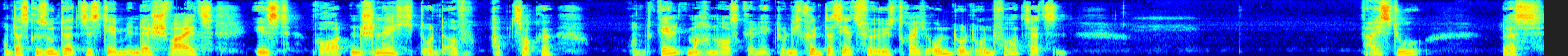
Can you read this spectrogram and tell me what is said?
Und das Gesundheitssystem in der Schweiz ist grottenschlecht und auf Abzocke und Geld machen ausgelegt. Und ich könnte das jetzt für Österreich und, und, und fortsetzen. Weißt du, dass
